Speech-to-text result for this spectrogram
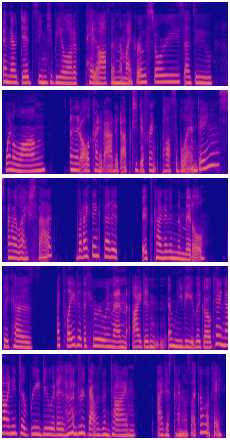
And there did seem to be a lot of payoff in the micro stories as you went along and it all kind of added up to different possible endings and i liked that. But i think that it it's kind of in the middle because i played it through and then i didn't immediately go okay now i need to redo it a hundred thousand times. I just kind of was like oh okay.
